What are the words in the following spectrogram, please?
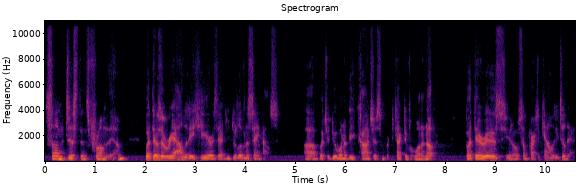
some distance from them. But there's a reality here is that you do live in the same house, uh, but you do want to be conscious and protective of one another. But there is, you know, some practicality to that.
